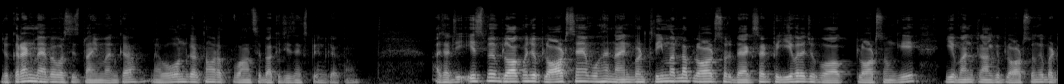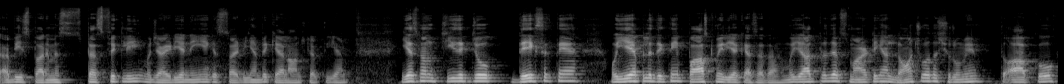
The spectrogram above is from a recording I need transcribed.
जो करंट मैप है वर्सेस प्राइम वन का, मैं वो ऑन करता हूँ और आपको वहाँ से बाकी चीज़ें एक्सप्लेन करता हूँ। अच्छा जी, इसमें ब्लॉक में जो प्लॉट्स हैं वो है nine point three marla plots और बैक साइड पे ये वाले जो वॉक प्लॉट्स होंगे, ये वन कनाल के प्लॉट्स होंगे बट अभी इस बारे में स्पेसिफिकली मुझे आइडिया नहीं है कि सोसाइटी यहाँ पे क्या लॉन्च करती है। ये इसमें हम चीज़ एक जो देख सकते हैं, वो ये पहले देखते हैं पास्ट में एरिया कैसा था। मुझे याद पड़ा जब स्मार्ट यहाँ लॉन्च हुआ था शुरू में तो आपको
